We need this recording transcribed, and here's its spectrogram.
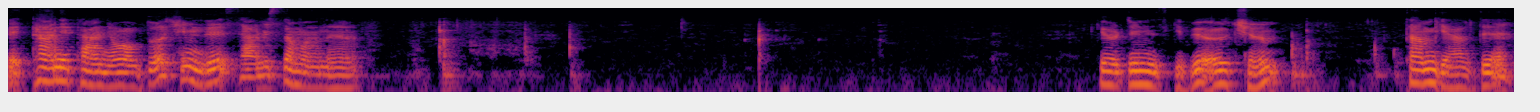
Ve tane tane oldu. Şimdi servis zamanı. Gördüğünüz gibi ölçüm tam geldi.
